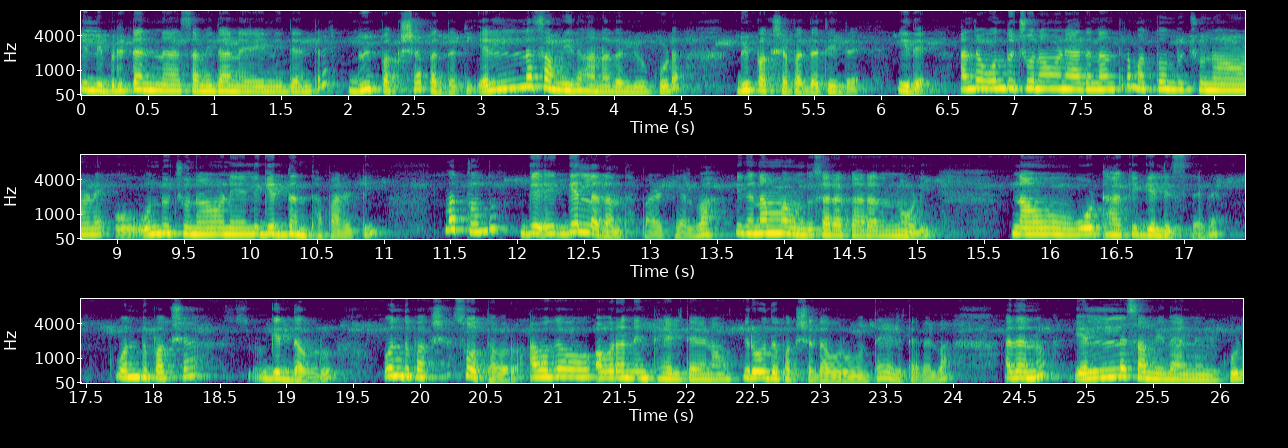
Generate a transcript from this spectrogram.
ಇಲ್ಲಿ ಬ್ರಿಟನ್ನ ಸಂವಿಧಾನ ಏನಿದೆ ಅಂದರೆ ದ್ವಿಪಕ್ಷ ಪದ್ಧತಿ. ಎಲ್ಲ ಸಂವಿಧಾನದಲ್ಲಿಯೂ ಕೂಡ ದ್ವಿಪಕ್ಷ ಪದ್ಧತಿ ಇದೆ ಇದೆ. ಅಂದರೆ ಒಂದು ಚುನಾವಣೆ ಆದ ನಂತರ ಮತ್ತೊಂದು ಚುನಾವಣೆ, ಒಂದು ಚುನಾವಣೆಯಲ್ಲಿ ಗೆದ್ದಂಥ ಪಾರ್ಟಿ, ಮತ್ತೊಂದು ಗೆಲ್ಲದಂಥ ಪಾರ್ಟಿ ಅಲ್ವಾ? ಈಗ ನಮ್ಮ ಒಂದು ಸರಕಾರ ನೋಡಿ. ನಾವು ಓಟ್ ಹಾಕಿ ಗೆಲ್ಲಿಸ್ತೇವೆ. ಒಂದು ಪಕ್ಷ ಗೆದ್ದವರು, ಒಂದು ಪಕ್ಷ ಸೋತವರು. ಅವಾಗ ಅವರನ್ನೆಂತ ಹೇಳ್ತೇವೆ ನಾವು? ವಿರೋಧ ಪಕ್ಷದವರು ಅಂತ ಹೇಳ್ತೇವೆ ಅಲ್ವಾ? ಅದನ್ನು ಎಲ್ಲ ಸಂವಿಧಾನದಲ್ಲೂ ಕೂಡ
